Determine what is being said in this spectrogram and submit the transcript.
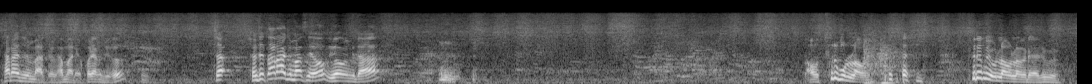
사라지는 맛을 간만에 고량주. 음. 자, 절대 따라하지 마세요. 위험합니다. 음. 아우 트름 올라오네. 트름이 올라오려 그래가지고.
